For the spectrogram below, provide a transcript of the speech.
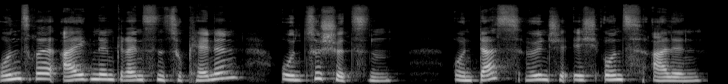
unsere eigenen Grenzen zu kennen und zu schützen. Und das wünsche ich uns allen.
